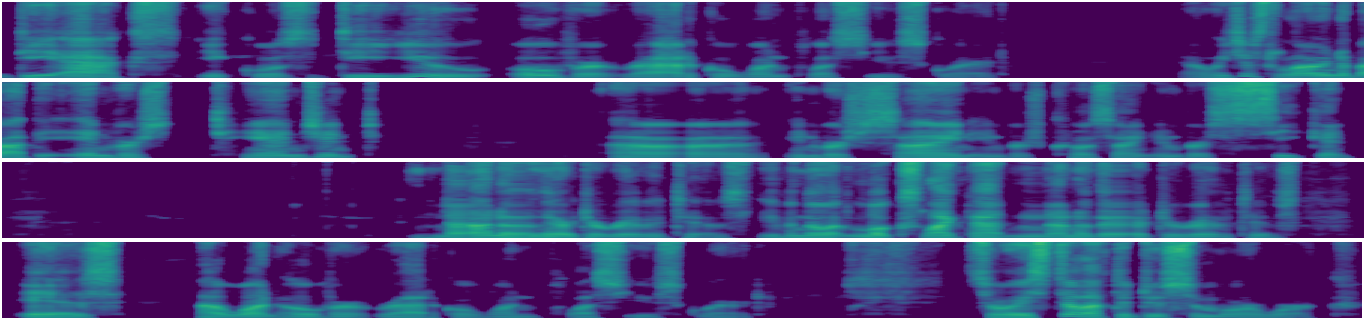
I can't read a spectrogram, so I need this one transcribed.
dx equals du over radical 1 plus u squared. Now we just learned about the inverse tangent, uh, inverse sine, inverse cosine, inverse secant. None of their derivatives, even though it looks like that, none of their derivatives is uh, 1 over radical 1 plus u squared. So we still have to do some more work.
